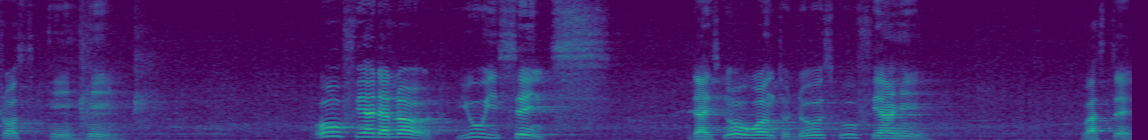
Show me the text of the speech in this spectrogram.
trusts in him. Oh, fear the Lord, you his saints. There is no one to those who fear him. Verse 10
